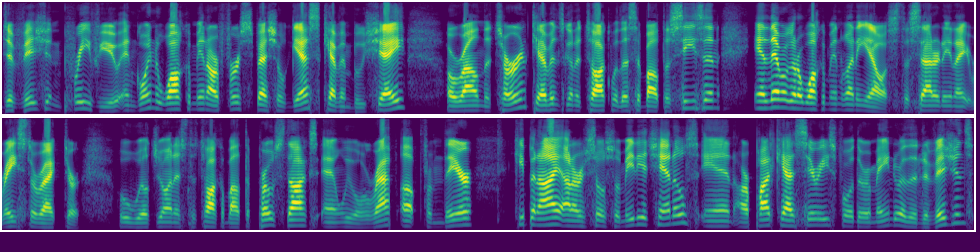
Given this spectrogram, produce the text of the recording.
Division preview and going to welcome in our first special guest, Kevin Boucher, around the turn. Kevin's going to talk with us about the season, and then we're going to welcome in Lenny Ellis, the Saturday Night Race Director, who will join us to talk about the Pro Stocks, and we will wrap up from there. Keep an eye on our social media channels and our podcast series for the remainder of the divisions.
